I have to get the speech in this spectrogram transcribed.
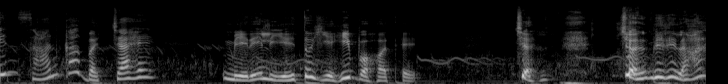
इंसान का बच्चा है। मेरे लिए तो यही बहुत है। चल चल मेरे लाल।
